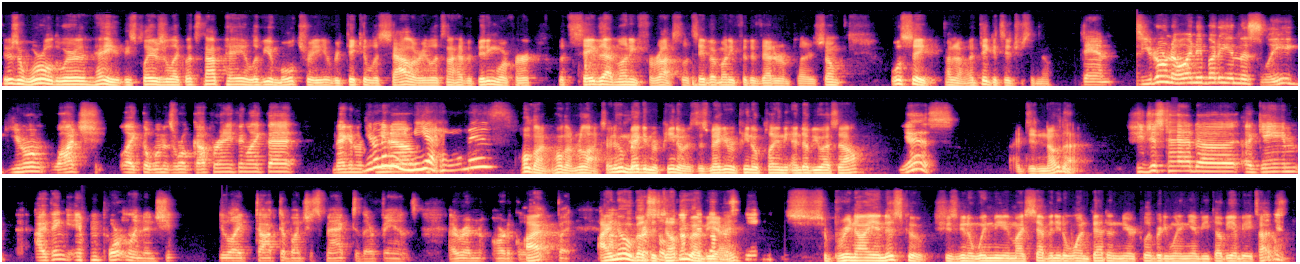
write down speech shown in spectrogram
there's a world where, hey, these players are like, let's not pay Olivia Moultrie a ridiculous salary. Let's not have a bidding war for her. Let's save that money for us. Let's save that money for the veteran players. So we'll see. I don't know. I think it's interesting though. Dan, you don't know anybody in this league. You don't watch like the Women's World Cup or anything like that. Megan Rapinoe. You don't know who Mia Hamm is? Hold on, hold on, relax. I know who Megan Rapinoe is. Does Megan Rapinoe play in the NWSL? Yes. I didn't know that. She just had a, a game, I think, in Portland, and she, she like talked a bunch of smack to their fans. I read an article, I, about, but I know about Crystal the WNBA. Sabrina Ionescu. She's going to win me in my seventy to one bet on New York Liberty winning the WNBA title. She's,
